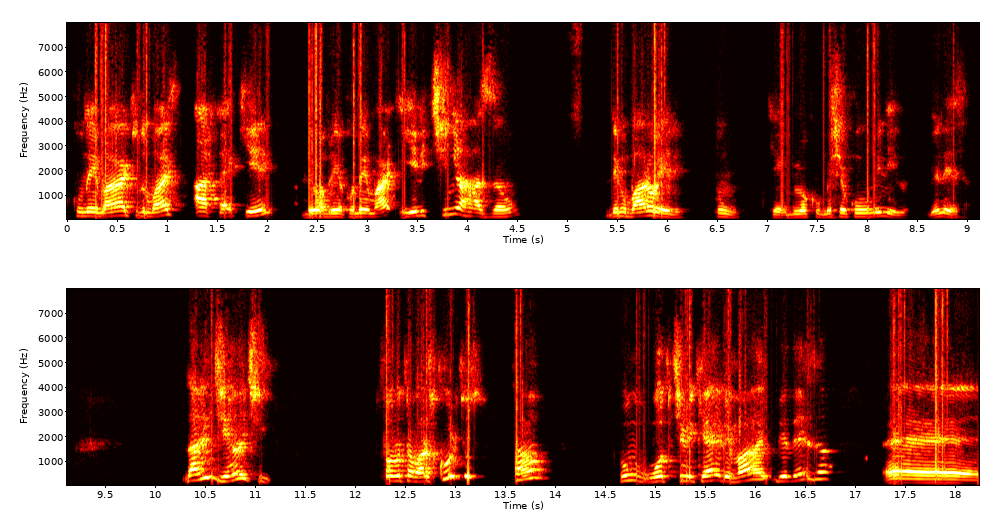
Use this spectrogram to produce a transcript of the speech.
Com o Neymar e tudo mais, até que deu uma briga com o Neymar e ele tinha razão, derrubaram ele. Pum, que mexeu com o menino. Beleza. Dali em diante, foram trabalhos curtos, tal. Um, outro time quer, ele vai, beleza. É...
